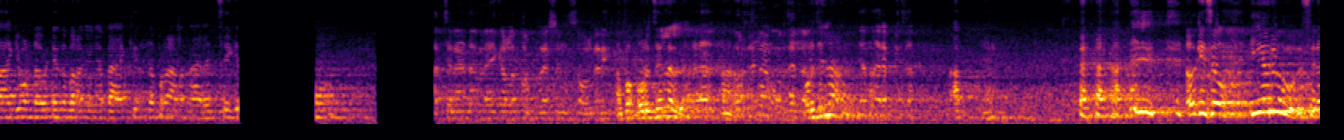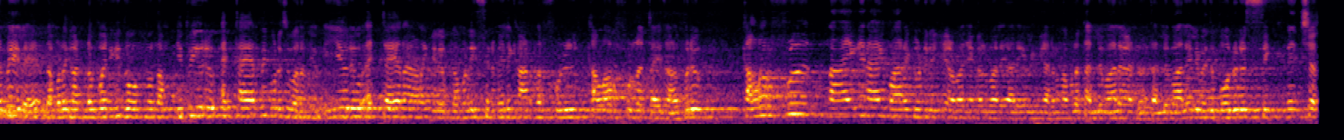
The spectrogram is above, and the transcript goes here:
ഭാഗ്യം ഉണ്ടാവട്ടെ എന്ന് പറഞ്ഞു. ഞാൻ ബാക്കി നിന്നപ്പോഴാണ് നരച്ചേക്ക് അച്ഛനായിട്ട് അഭിനയിക്കാനുള്ള പ്രിപ്പറേഷൻസ് ഓൾറെഡി അപ്പൊ ഒറിജിനൽ അല്ല ആ. ഒറിജിനലാണ് Original ഒറിജിനൽ ആണ്? ഞാൻ നരപ്പിച്ച ഓക്കെ സോ ഈ ഒരു സിനിമയിൽ നമ്മൾ കണ്ടപ്പോൾ എനിക്ക് തോന്നുന്നു ഇപ്പൊ ഈ ഒരു അറ്റയറിനെ കുറിച്ച് പറഞ്ഞു. ഈ ഒരു അറ്റയർ ആണെങ്കിലും നമ്മൾ ഈ സിനിമയിൽ കാണുന്ന ഫുൾ കളർഫുൾ അറ്റയർസ് ആണ്. അപ്പൊ ഒരു കളർഫുൾ നായകനായി മാറിക്കൊണ്ടിരിക്കുകയാണോ ഞങ്ങൾ മലയാളികൾ കാരണം നമ്മൾ തല്ലുമാല കണ്ടു. തല്ലുമാലയിലും ഇതുപോലൊരു സിഗ്നേച്ചർ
